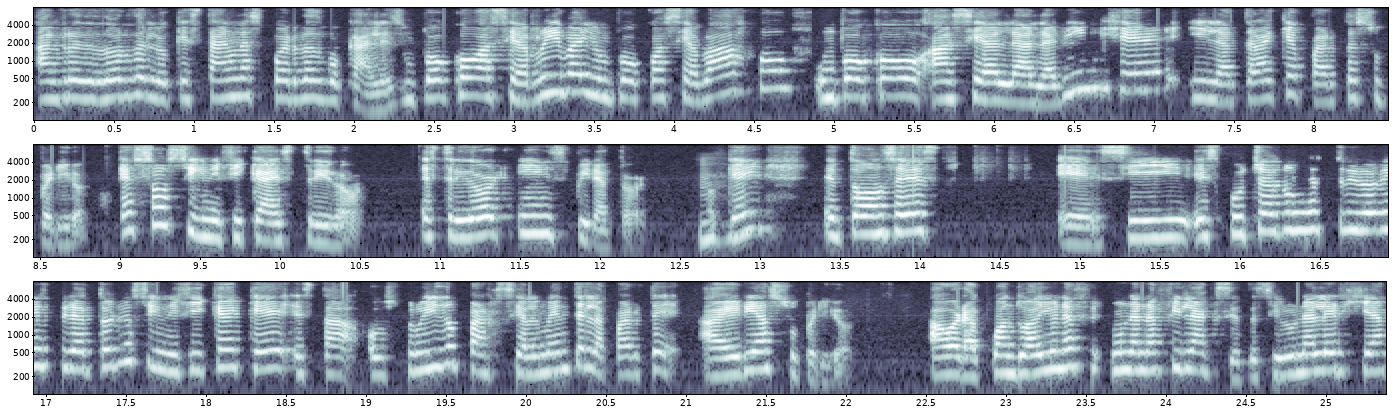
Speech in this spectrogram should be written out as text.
alrededor de lo que están las cuerdas vocales, un poco hacia arriba y un poco hacia abajo, un poco hacia la laringe y la tráquea parte superior. Eso significa estridor, estridor inspiratorio. ¿ok? Entonces, eh, si escuchas un estridor inspiratorio, significa que está obstruido parcialmente la parte aérea superior. Ahora, cuando hay una, anafilaxia, es decir, una alergia,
